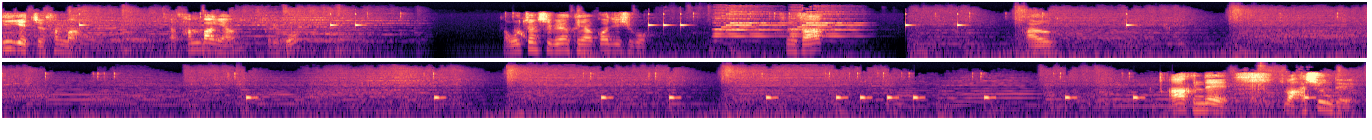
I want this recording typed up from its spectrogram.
이기겠죠, 설마. 자, 3방향. 그리고 5700은 그냥 꺼지시고. 순삭. 다음. 아, 근데 좀 아쉬운데.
